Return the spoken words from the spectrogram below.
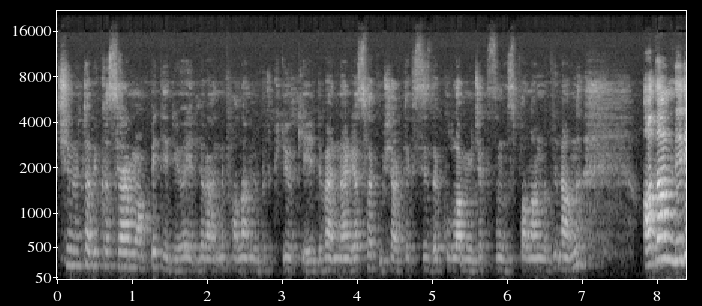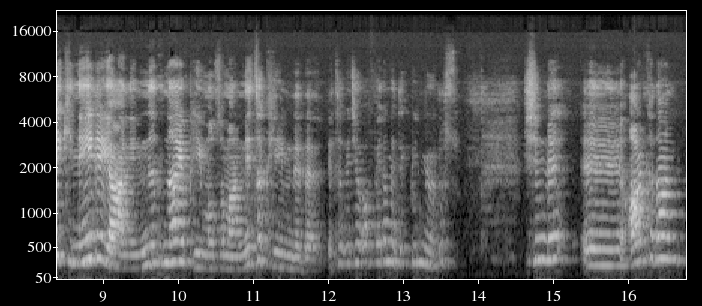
Şimdi tabii kasiyer muhabbet ediyor eldivenli falan. Öbürkü diyor ki eldivenler yasakmış artık siz de kullanmayacaksınız falan da filan. Adam dedi ki neyle yani ne, ne yapayım o zaman ne takayım dedi. E tabi cevap veremedik bilmiyoruz. Şimdi e, arkadan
